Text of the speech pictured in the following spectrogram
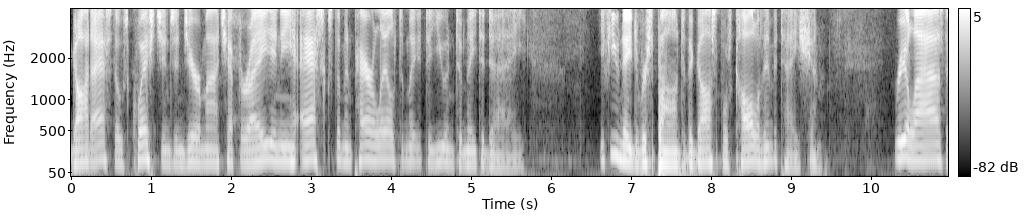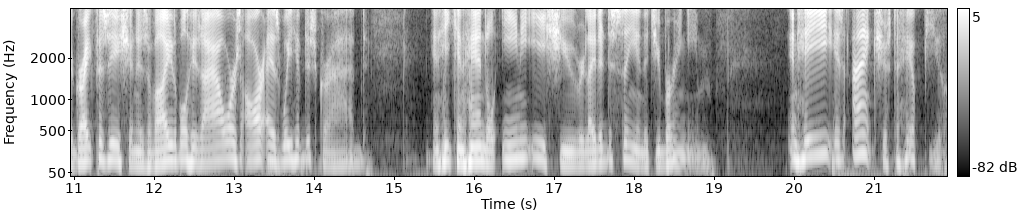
God asked those questions in Jeremiah chapter 8, and He asks them in parallel to me, to you and to me today. If you need to respond to the gospel's call of invitation, realize the great physician is available. His hours are as we have described and He can handle any issue related to sin that you bring Him. And He is anxious to help you.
